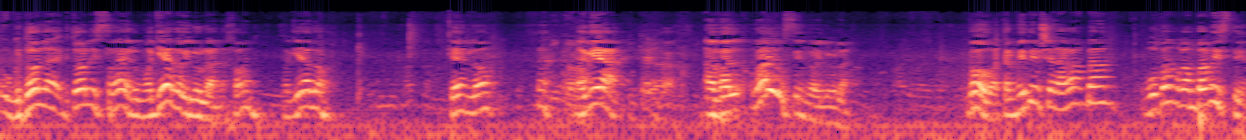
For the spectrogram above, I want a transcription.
הוא גדול, גדול ישראל, הוא מגיע לו הילולה, נכון? מגיע לו. כן, לא? מגיע. אבל לא היו עושים לו הילולה. בואו, התלמידים של הרמב"ם, רובם רמב"מיסטים,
